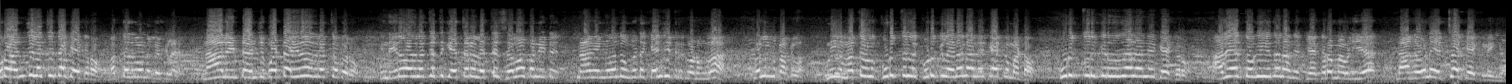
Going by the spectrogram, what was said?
ஒரு அஞ்சு லட்சம் தான் கேட்கிறோம். மத்ததுல ஒன்றும் கேட்கல. நாலு இன்ட்டு அஞ்சு போட்டா இருபது லட்சம் வரும். இந்த இருபது லட்சத்துக்கு எத்தனை லட்சம் செலவு பண்ணிட்டு நாங்க இங்க வந்து உங்ககிட்ட கெஞ்சிட்டு இருக்கணுங்களா? சொல்லுங்க பார்க்கலாம். நீங்க மத்தவங்களுக்கு கொடுத்துல கொடுக்கலன்னா நாங்க கேட்க மாட்டோம். கொடுத்துருக்கிறது தான் நாங்க கேட்கிறோம். அதே தொகையை தான் நாங்க கேட்கிறோமே வெளியே நாங்க ஒன்றும் எச்சா கேட்கலீங்க.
